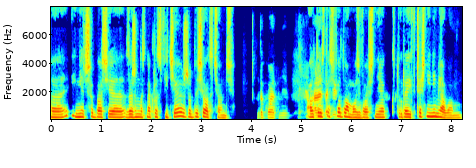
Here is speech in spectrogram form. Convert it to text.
E, I nie trzeba się zażynać na crossficie, żeby się odciąć. Dokładnie. Ale, Ale to jest ta świadomość właśnie, której wcześniej nie miałam.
